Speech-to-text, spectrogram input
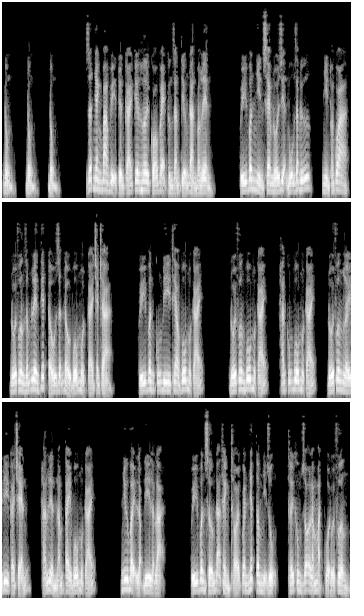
đồng đồng đồng rất nhanh ba vị tuyến cái kia hơi có vẻ cứng rắn tiếng đàn vang lên. Quý vân nhìn xem đối diện mũ giáp nữ, nhìn thoáng qua, đối phương dẫm lên tiết tấu dẫn đầu vỗ một cái chén trà. Quý vân cũng đi theo vỗ một cái. Đối phương vỗ một cái, hắn cũng vỗ một cái, đối phương lấy đi cái chén, hắn liền nắm tay vỗ một cái. Như vậy lặp đi lặp lại quý vân sớm đã thành thói quen nhất tâm nhị dụng, thấy không rõ lắm mặt của đối phương,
